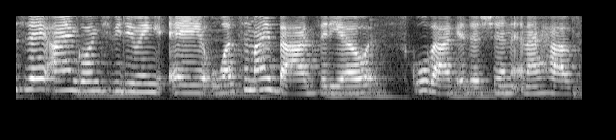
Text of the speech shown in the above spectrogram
so today I am going to be doing a what's in my bag video, school bag edition, and I have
